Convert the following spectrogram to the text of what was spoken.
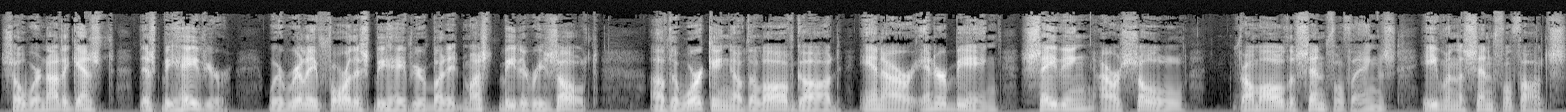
So we're not against this behavior, we're really for this behavior, but it must be the result of the working of the law of God in our inner being, saving our soul from all the sinful things, even the sinful thoughts,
